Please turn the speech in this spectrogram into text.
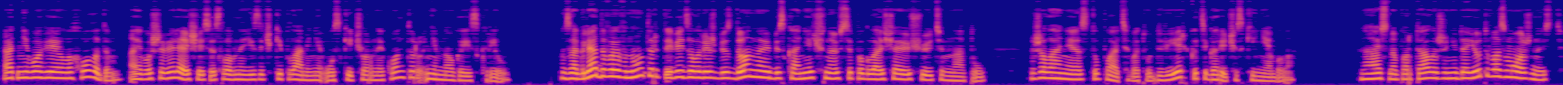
От него веяло холодом, а его шевелящийся, словно язычки пламени, узкий черный контур немного искрил. Заглядывая внутрь, ты видел лишь бездонную и бесконечную всепоглощающую темноту. Желания ступать в эту дверь категорически не было. Настя, но порталы же не дают возможность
